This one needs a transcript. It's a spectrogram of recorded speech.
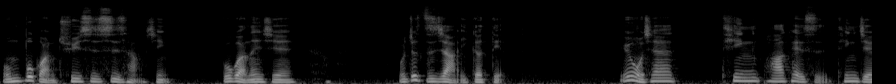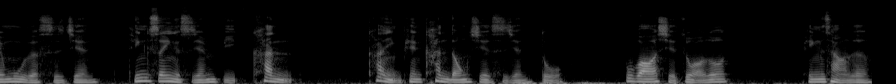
我们不管趋势市场性，不管那些，我就只讲一个点，因为我现在听 Podcast 听节目的时间，听声音的时间比看。看影片、看东西的时间多，不包括写作。我说平常的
